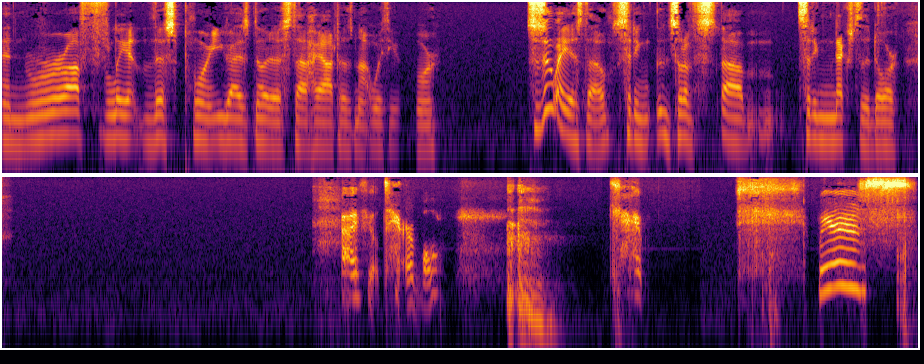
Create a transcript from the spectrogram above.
And roughly at this point, you guys notice that Hayato's not with you anymore. Suzume is though, sitting sort of um, sitting next to the door. I feel terrible. Where's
